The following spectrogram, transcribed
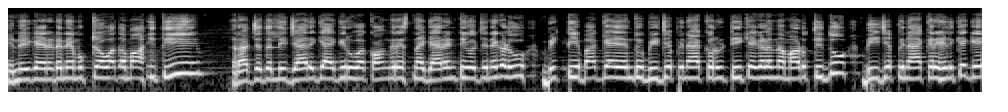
ಇನ್ನು ಈಗ ಎರಡನೇ ಮುಖ್ಯವಾದ ಮಾಹಿತಿ. ರಾಜ್ಯದಲ್ಲಿ ಜಾರಿಗೆ ಆಗಿರುವ ಕಾಂಗ್ರೆಸ್ನ ಗ್ಯಾರಂಟಿ ಯೋಜನೆಗಳು ಬಿಟ್ಟಿ ಭಾಗ್ಯ ಎಂದು ಬಿಜೆಪಿ ನಾಯಕರು ಟೀಕೆಗಳನ್ನು ಮಾಡುತ್ತಿದ್ದು, ಬಿಜೆಪಿ ನಾಯಕರ ಹೇಳಿಕೆಗೆ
